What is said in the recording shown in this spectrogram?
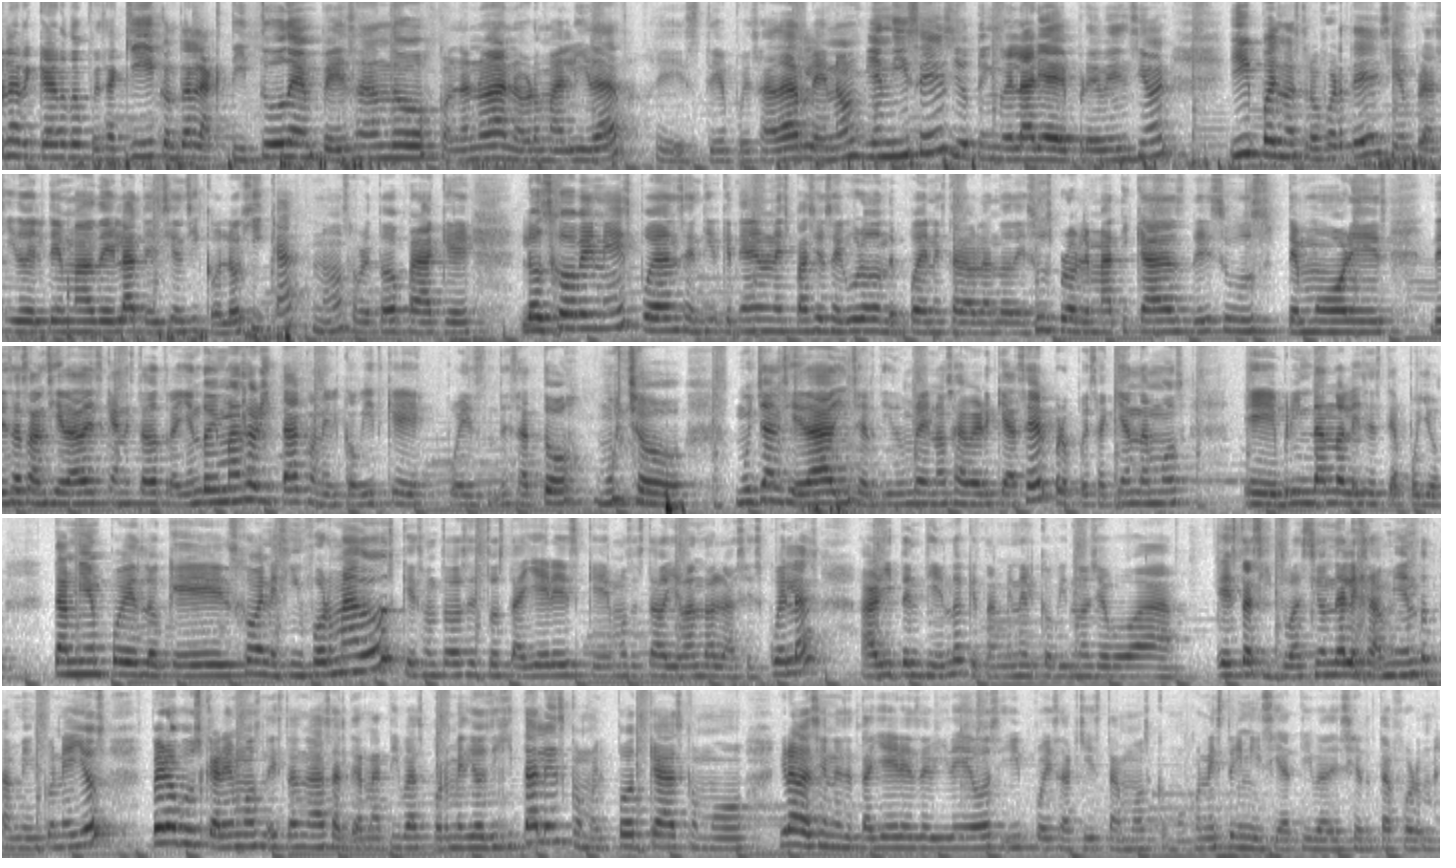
Hola Ricardo, pues aquí con toda la actitud empezando con la nueva normalidad, este, pues a darle, ¿no? Bien dices, yo tengo el área de prevención y pues nuestro fuerte siempre ha sido el tema de la atención psicológica, ¿no? Sobre todo para que los jóvenes puedan sentir que tienen un espacio seguro donde pueden estar hablando de sus problemáticas, de sus temores, de esas ansiedades que han estado trayendo y más ahorita con el COVID que pues desató mucho, mucha ansiedad, incertidumbre, no saber qué hacer, pero pues aquí andamos eh, brindándoles este apoyo. También pues lo que es jóvenes informados, que son todos estos talleres que hemos estado llevando a las escuelas. Ahorita entiendo que también el COVID nos llevó a esta situación de alejamiento también con ellos, pero buscaremos estas nuevas alternativas por medios digitales como el podcast, como grabaciones de talleres, de videos y pues aquí estamos como con esta iniciativa de cierta forma.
